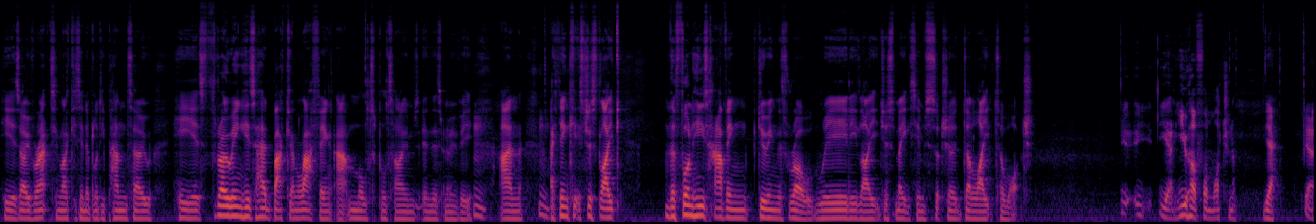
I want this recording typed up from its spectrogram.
he is overacting like he's in a bloody panto he is throwing his head back and laughing at multiple times in this movie and I think it's just like the fun he's having doing this role really like just makes him such a delight to watch. Y- y- Yeah. You have fun watching him. Yeah. yeah.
